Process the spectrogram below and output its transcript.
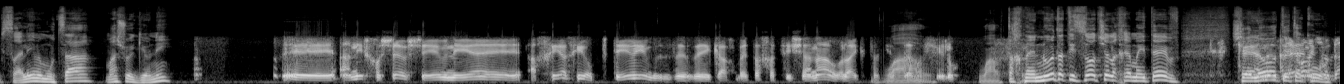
ישראלי ממוצע, משהו הגיוני? אה, אני חושב שאם נהיה הכי הכי אופטימיים, זה, זה ייקח בטח חצי שנה, אולי קצת וואו. יותר אפילו. וואו, תכננו את הטיסות שלכם היטב, שלא כן, תיתקעו. זו נקודה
